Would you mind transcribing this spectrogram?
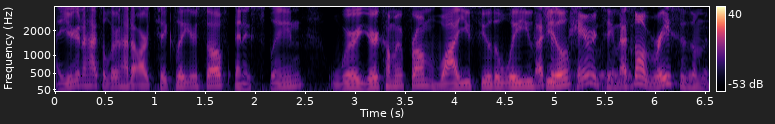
and you're going to have to learn how to articulate yourself and explain where you're coming from, why you feel the way you That's feel. just parenting. That's not racism.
